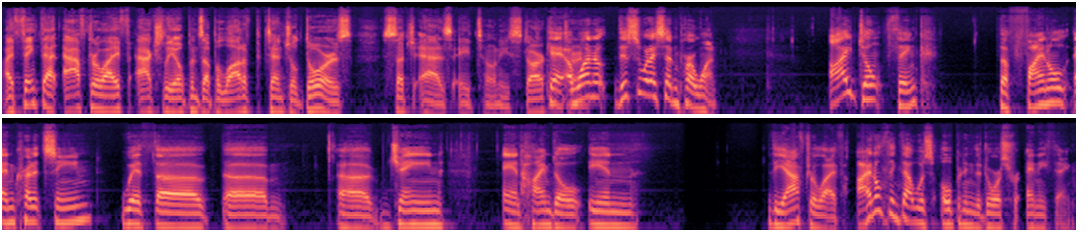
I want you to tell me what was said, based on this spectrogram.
I think that Afterlife actually opens up a lot of potential doors, such as a Tony Stark. Okay. I want to. This is what I said in part one. I don't think the final end credit scene with uh, um, uh, Jane and Heimdall in the afterlife, I don't think that was opening the doors for anything.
